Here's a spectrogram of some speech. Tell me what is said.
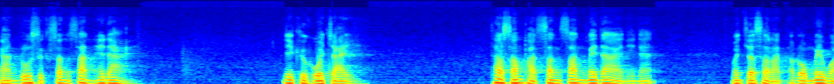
การรู้สึกสั้น ๆให้ได้ นี่คือหัวใจ ถ้าสัมผัสสั้น ๆ ไม่ได้นี่นะ มันจะสลัดอารมณ์ไม่ไว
